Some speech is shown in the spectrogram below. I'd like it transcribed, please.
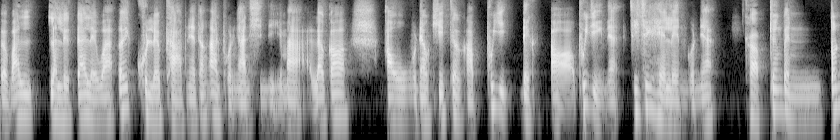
แบบว่าระลึกได้เลยว่า เอ้ย คุณ Lovecraft เนี่ยต้องอ่านผลงานชิ้นนี้มา แล้วก็เอาแนวคิดเกี่ยวกับผู้หญิงเด็กเอ่อผู้หญิงเนี่ยที่ชื่อเฮเลนคนเนี้ยครับ ซึ่งเป็นต้น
